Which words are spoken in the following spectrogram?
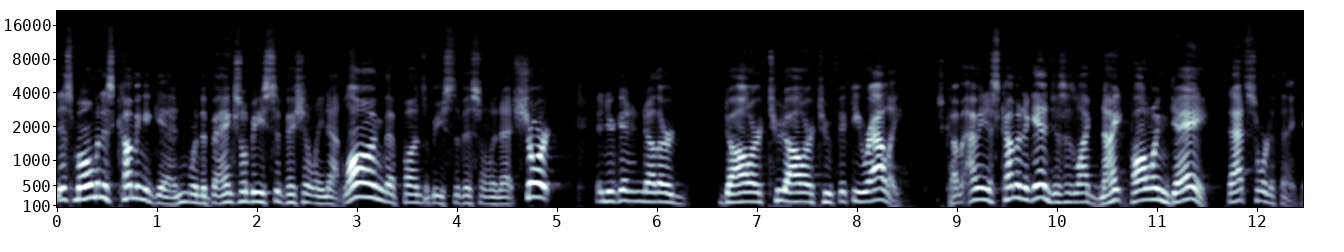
this moment is coming again where the banks will be sufficiently net long, the funds will be sufficiently net short, and you're getting another dollar, two dollar, two fifty rally. It's coming. I mean, it's coming again, just as like night following day, that sort of thing.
